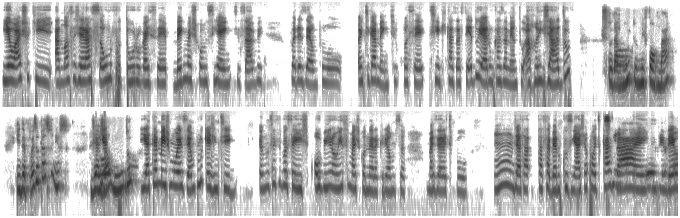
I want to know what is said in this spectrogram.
E eu acho que a nossa geração no futuro vai ser bem mais consciente, sabe? Por exemplo, antigamente você tinha que casar cedo e era um casamento arranjado. Estudar muito, me formar. E depois eu penso nisso. Viajar e, o mundo. E até mesmo um exemplo que a gente. Eu não sei se vocês ouviram isso, mas quando era criança, mas era tipo. Hum, já tá, tá sabendo cozinhar, já pode casar, Sim. hein? Entendeu?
